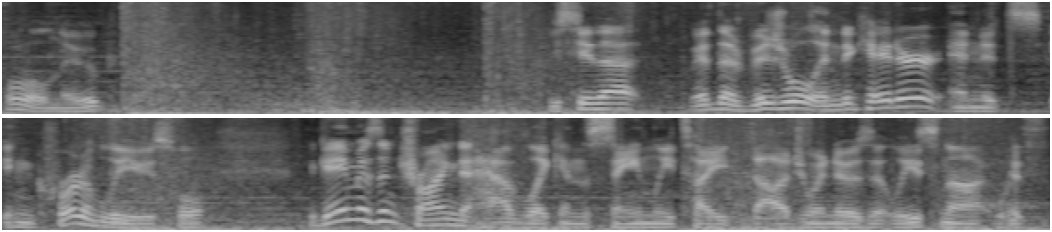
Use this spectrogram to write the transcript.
total noob. You see that? We have that visual indicator, and it's incredibly useful. The game isn't trying to have, like, insanely tight dodge windows, at least not with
